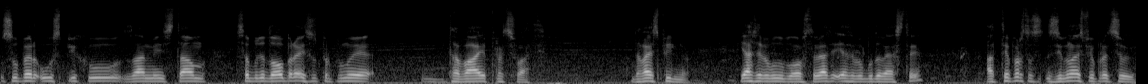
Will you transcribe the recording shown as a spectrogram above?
супер успіху, замість там все буде добре, Ісус пропонує давай працювати. Давай спільно. Я тебе буду благословляти, я тебе буду вести, а ти просто зі мною співпрацюй.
